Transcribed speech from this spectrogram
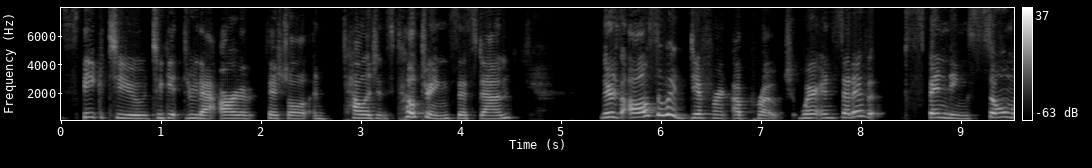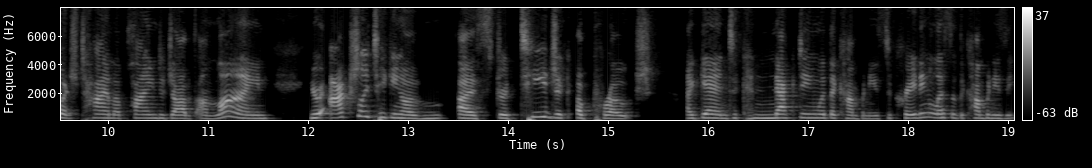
speak to to get through that artificial intelligence filtering system. There's also a different approach where instead of spending so much time applying to jobs online you're actually taking a, a strategic approach again to connecting with the companies to creating a list of the companies that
